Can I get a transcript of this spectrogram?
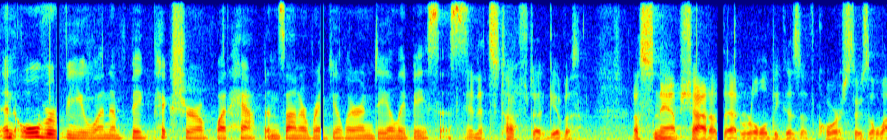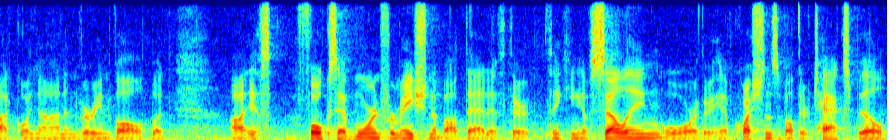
an overview and a big picture of what happens on a regular and daily basis. And it's tough to give a, a snapshot of that role because, of course, there's a lot going on and very involved. But uh, if folks have more information about that, if they're thinking of selling or they have questions about their tax bill,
